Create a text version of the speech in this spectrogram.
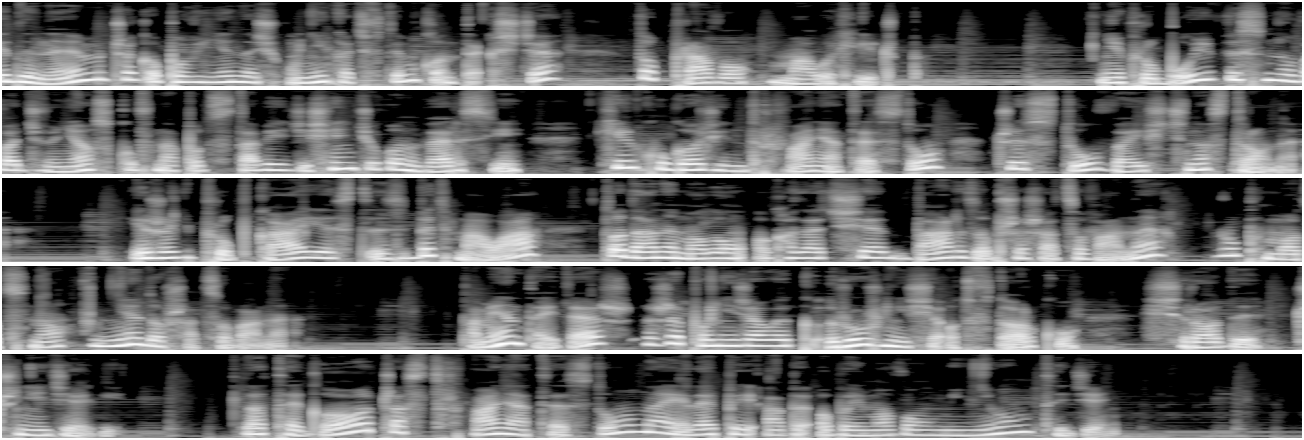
Jedynym, czego powinieneś unikać w tym kontekście, to prawo małych liczb. Nie próbuj wysnuwać wniosków na podstawie 10 konwersji, kilku godzin trwania testu czy 100 wejść na stronę. Jeżeli próbka jest zbyt mała, to dane mogą okazać się bardzo przeszacowane lub mocno niedoszacowane. Pamiętaj też, że poniedziałek różni się od wtorku, środy czy niedzieli. Dlatego czas trwania testu najlepiej, aby obejmował minimum tydzień.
